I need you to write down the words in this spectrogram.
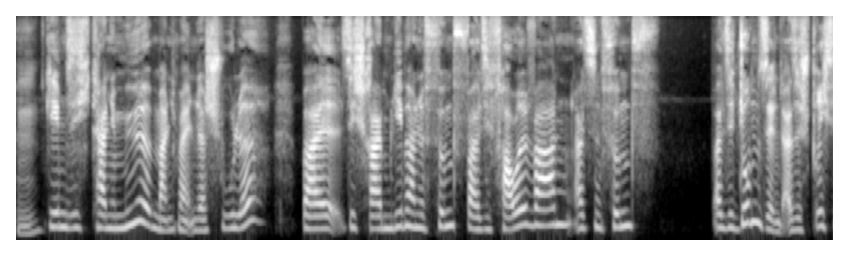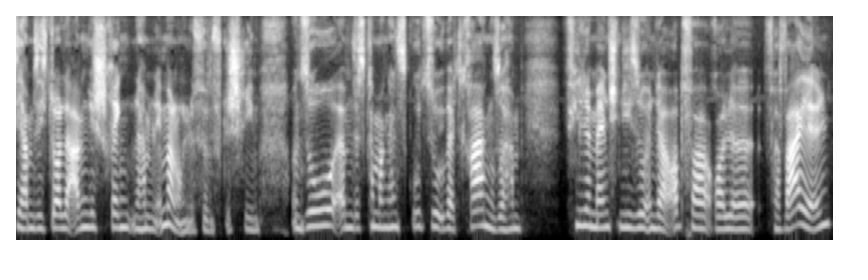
hm. geben sich keine Mühe manchmal in der Schule, weil sie schreiben lieber eine 5, weil sie faul waren, als eine 5, weil sie dumm sind. Also sprich, sie haben sich dolle angeschränkt und haben immer noch eine 5 geschrieben. Und so, ähm, das kann man ganz gut so übertragen. So haben viele Menschen, die so in der Opferrolle verweilen,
